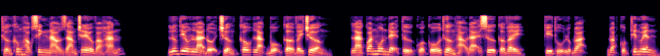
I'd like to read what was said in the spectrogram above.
thường không học sinh nào dám trêu vào hắn. Lương Tiêu là đội trưởng câu lạc bộ cờ vây trường, là quan môn đệ tử của cố thường hạo đại sư cờ vây, kỳ thủ lục đoạn, đoạt cục thiên nguyên,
